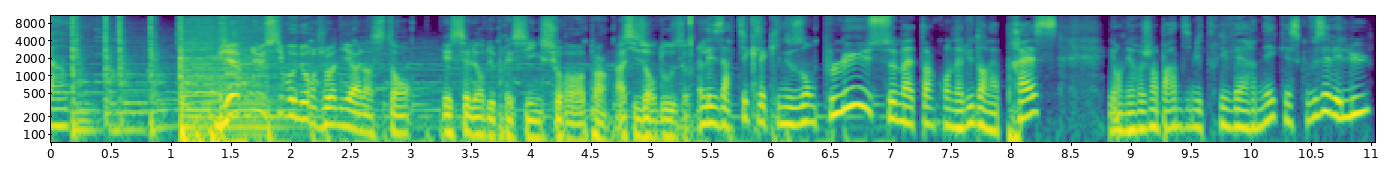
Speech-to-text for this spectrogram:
1. Bienvenue si vous nous rejoignez à l'instant. Et c'est l'heure du pressing sur Europe 1 à 6h12. Les articles qui nous ont plu ce matin, qu'on a lu dans la presse. Et on est rejoint par Dimitri Vernet. Qu'est-ce que vous avez lu?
